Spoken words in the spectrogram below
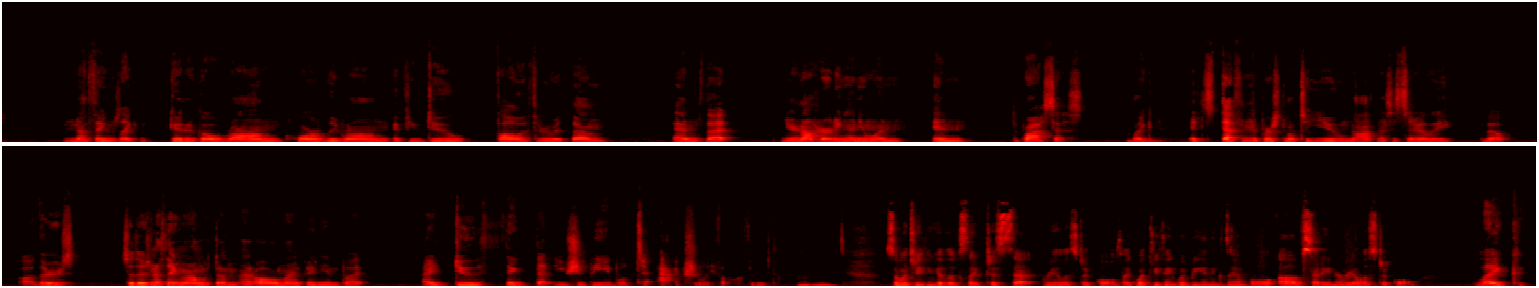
nothing's like gonna go wrong horribly wrong if you do follow through with them and that you're not hurting anyone in the process. Mm-hmm. Like it's definitely personal to you, not necessarily about others. So there's nothing wrong with them at all in my opinion, but I do think that you should be able to actually follow through with them. Mm-hmm. So what do you think it looks like to set realistic goals? Like what do you think would be an example of setting a realistic goal? Like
